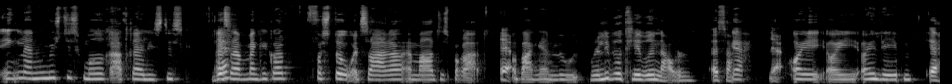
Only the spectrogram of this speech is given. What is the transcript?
en eller anden mystisk måde ret realistisk. Ja. Ja. Altså, man kan godt forstå, at Sara er meget desperat, Ja. og bare gerne vil ud. Hun er lige blevet klippet i navlen. Altså, Ja. Ja. Og, i, og, i, og i læben. ja.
